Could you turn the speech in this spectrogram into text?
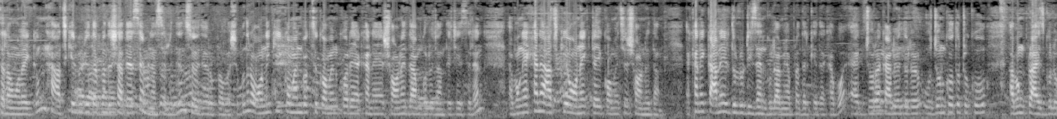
সালামু আলাইকুম। আজকের ভিডিওতে আপনাদের সাথে আছে আমি নাসিরুদ্দিন সৌদি আরব প্রবাসী। বন্ধুরা অনেকেই কমেন্ট বক্সে কমেন্ট করে এখানে স্বর্ণের দামগুলো জানতে চেয়েছিলেন এবং এখানে আজকে অনেকটাই কমেছে স্বর্ণের দাম। এখানে কানের দুলো ডিজাইনগুলো আমি আপনাদেরকে দেখাবো। এক জোড়া কানের দুলের ওজন কতটুকু এবং প্রাইসগুলো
